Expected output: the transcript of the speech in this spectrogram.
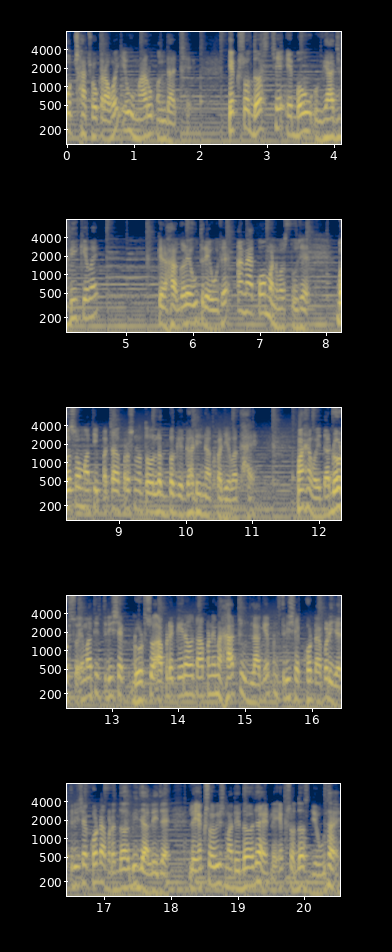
ઓછા છોકરા હોય એવું મારું અંદાજ છે. એકસો દસ છે એ બહુ વ્યાજબી કહેવાય કે હા, ગળે ઉતરે એવું છે. અને આ કોમન વસ્તુ છે. બસોમાંથી પચાસ પ્રશ્ન તો લગભગ કાઢી નાખવા જેવા થાય. વાહે વૈદા દોઢસો. એમાંથી ત્રીસેક, દોઢસો આપણે કર્યા હોય તો આપણને એમાં સાચું જ લાગે, પણ ત્રીસેક ખોટા પડી જાય. ત્રીસેક ખોટા પડે દસ બીજા લઈ જાય. એટલે એકસો વીસમાંથી દસ જાય, એટલે એકસો દસ જેવું થાય.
